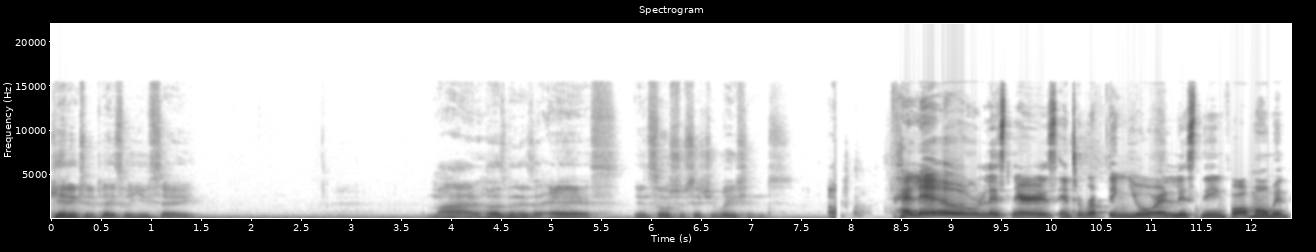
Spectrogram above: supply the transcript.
getting to the place where you say, "My husband is an ass in social situations." Hello, listeners. Interrupting your listening for a moment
